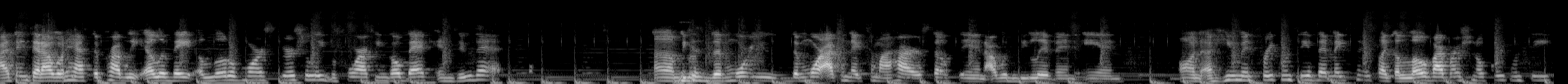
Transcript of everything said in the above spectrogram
i think that i would have to probably elevate a little more spiritually before i can go back and do that um, because the more you the more i connect to my higher self then i wouldn't be living in on a human frequency if that makes sense like a low vibrational frequency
